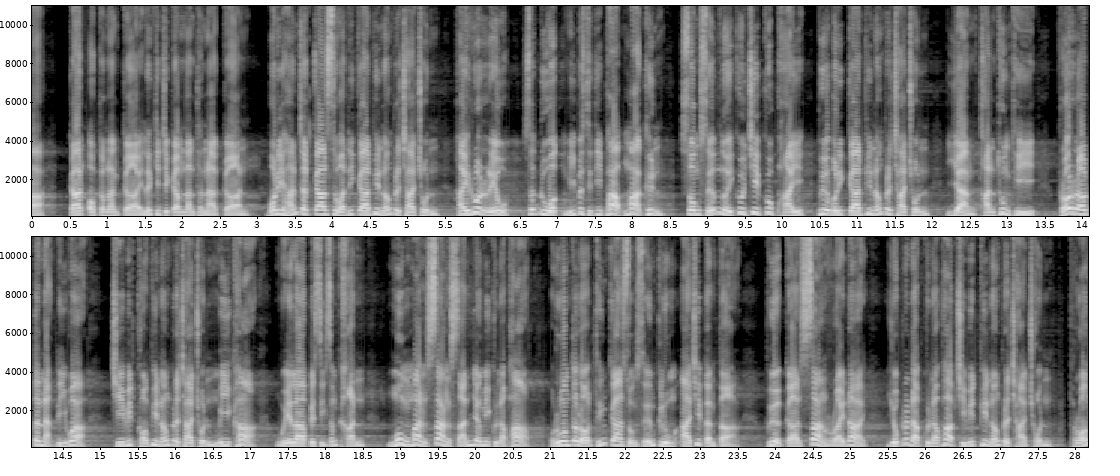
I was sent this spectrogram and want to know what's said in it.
า การออกกำลังกายและกิจกรรมนันทนาการ บริหารจัดการสวัสดิการพี่น้องประชาชน ให้รวดเร็ว สะดวกมีประสิทธิภาพมากขึ้น ส่งเสริมหน่วยกู้ชีพกู้ภัย เพื่อบริการพี่น้องประชาชน อย่างทันท่วงที เพราะเราตระหนักดีว่าชีวิตของพี่น้องประชาชนมีค่า เวลาเป็นสิ่งสำคัญ มุ่งมั่นสร้างสรรค์อยังมีคุณภาพ รวมตลอดถึงการส่งเสริมกลุ่มอาชีพต่างๆ เพื่อการสร้างรายได้ ยกระดับคุณภาพชีวิตพี่น้องประชาชน พร้อม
